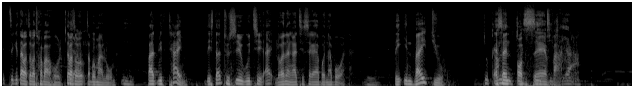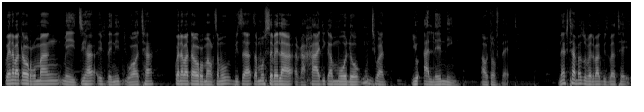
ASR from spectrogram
it's kitaba tsa batho ba baholo kitaba tsa bomalome mm-hmm. but with time they start to see ukuthi ay lona ngathi sekayabona bona. Mm. They invite you to come As an and just sit it. observer. yeah kwena batla go romang metsi ha if they need water. Kwena batla go romang tsa mo bitsa tsa mo sebela ragadi ka molo kuthiwa you are learning out of that. Next time bazovela bakubitsa bathe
